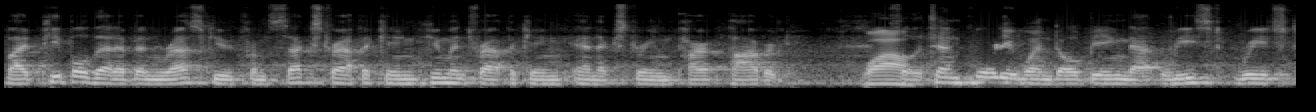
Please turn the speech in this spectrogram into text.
by people that have been rescued from sex trafficking, human trafficking, and extreme poverty. Wow. So the 1040 window being that least reached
